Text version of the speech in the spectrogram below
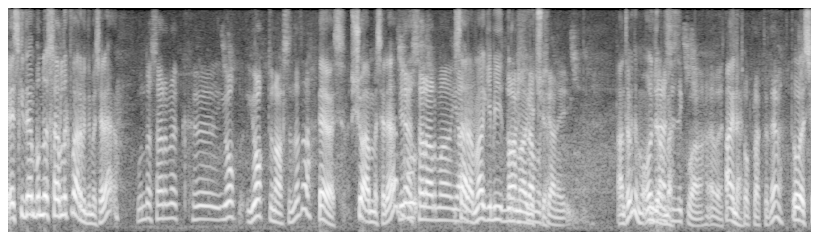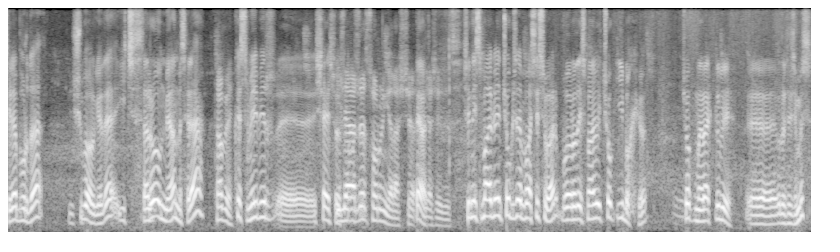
Eskiden bunda sarılık var mıydı mesela? Bunda sarılık e, yok yoktun aslında da Evet. Şu an mesela biraz bu sararma yani sararma gibi duruma geçiyor. yani. Anlatabildim mi? Onu. Düzensizlik var evet. Aynen. Toprakta değil mi? Dolayısıyla burada şu bölgede hiç sarı olmayan mesela Tabii. kısmi bir e, şey söz İleride konusu. sorun yaraş Evet. yaşayacağız. Şimdi İsmail Bey'in çok güzel bir bahçesi var. Bu arada İsmail Bey çok iyi bakıyor. Çok meraklı bir e, üreticimiz.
